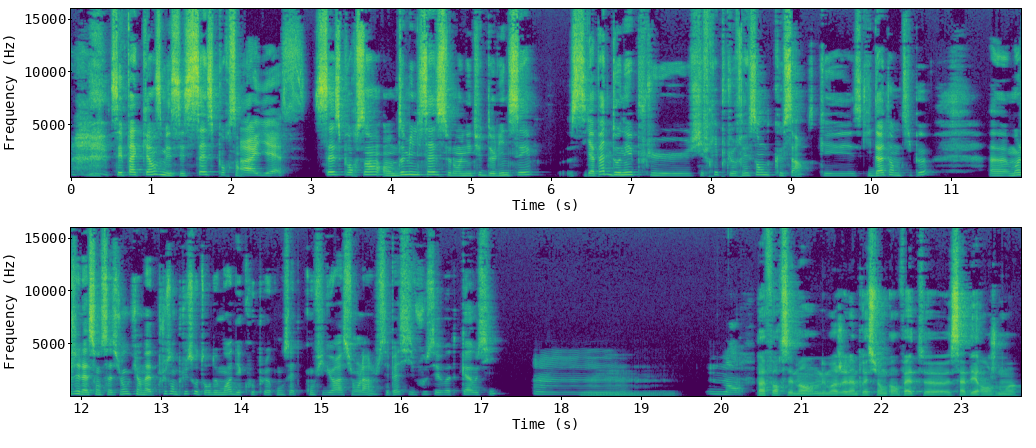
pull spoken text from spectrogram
c'est pas 15, mais c'est 16%. Ah yes. 16% en 2016 selon une étude de l'INSEE. Il n'y a pas de données plus chiffrées, plus récentes que ça, ce qui, est- ce qui date un petit peu. Euh, moi, j'ai la sensation qu'il y en a de plus en plus autour de moi des couples qui ont cette configuration-là. Je sais pas si vous, c'est votre cas aussi. Hum, Non. Pas forcément, mais moi j'ai l'impression qu'en fait euh, ça dérange moins.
